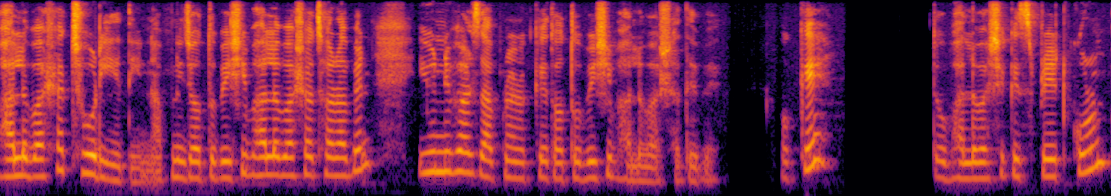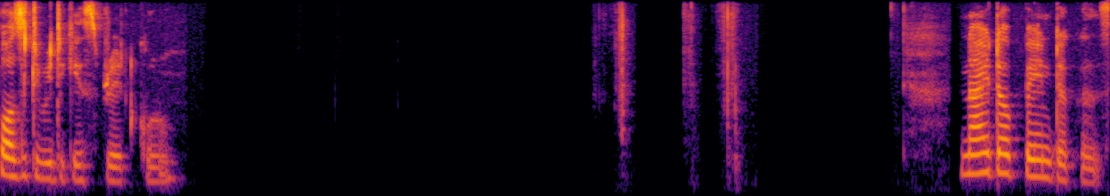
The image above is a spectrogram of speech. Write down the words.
ভালোবাসা ছড়িয়ে দিন। আপনি যত বেশি ভালোবাসা ছড়াবেন ইউনিভার্স আপনাকে তত বেশি ভালোবাসা দেবে। ওকে তো ভালোবাসাকে স্প্রেড করুন পজিটিভিটিকে স্প্রেড করুন। নাইট অফ পেন্টাকলস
